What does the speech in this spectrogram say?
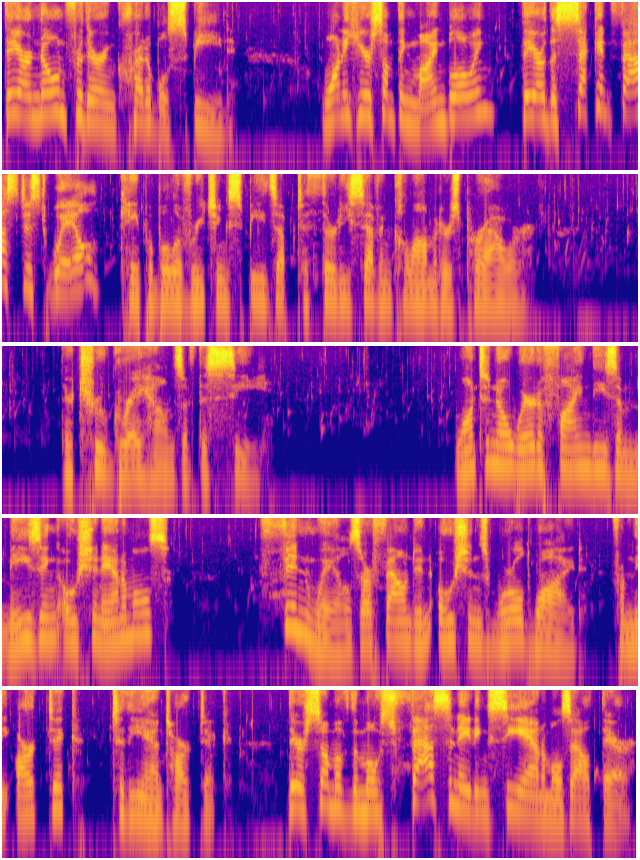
they are known for their incredible speed. Want to hear something mind blowing? They are the second fastest whale, capable of reaching speeds up to 37 kilometers per hour. They're true greyhounds of the sea. Want to know where to find these amazing ocean animals? Fin whales are found in oceans worldwide, from the Arctic to the Antarctic. They're some of the most fascinating sea animals out there.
